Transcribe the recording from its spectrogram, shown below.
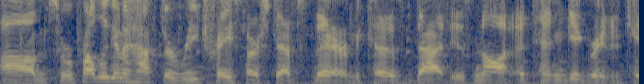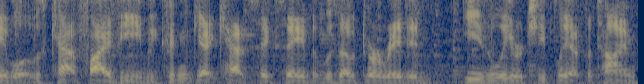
Um, so we're probably gonna have to retrace our steps there because that is not a 10 gig rated cable. It was Cat 5e. We couldn't get Cat 6a that was outdoor rated easily or cheaply at the time.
